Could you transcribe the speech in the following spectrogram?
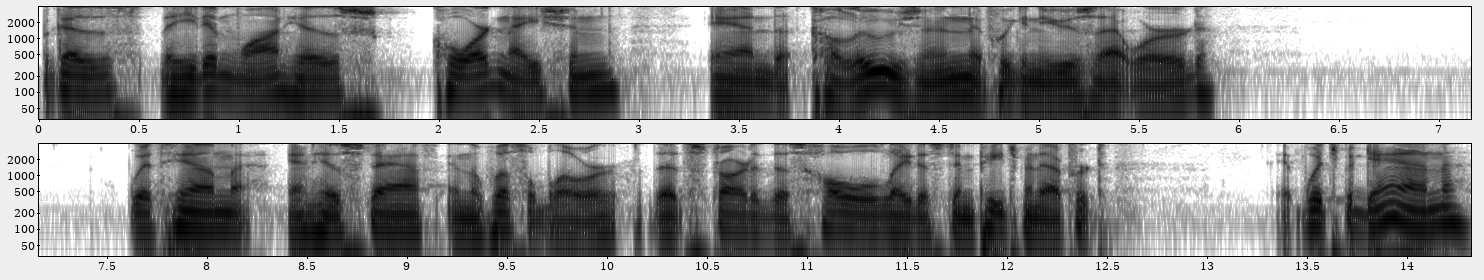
because he didn't want his coordination and collusion, if we can use that word, with him and his staff and the whistleblower that started this whole latest impeachment effort, which began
